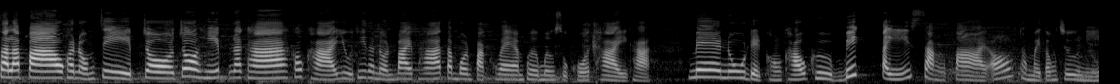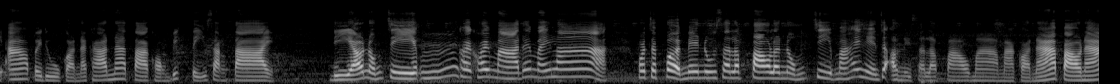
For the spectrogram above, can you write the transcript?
ซาลาเปาขนมจีบ โจโจฮิปนะคะเขาขายอยู่ที่ถนนบายพาสตำบลปักแควอำเภอเมืองสุขโขทัยค่ะ เมนูเด็ดของเขาคือบิ๊กตีสั่งตายอ๋อทำไมต้องชื่อนี้อ้าวไปดูก่อนนะคะ หน้าตาของบิ๊กตีสั่งตาย เดี๋ยวขนมจีบค่อยๆ มาได้ไหมล่ะพอจะเปิดเมนูซาลาเปาและขนมจีบมาให้เห็นจะเอาในซาลาเปามามาก่อนนะเปานะ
